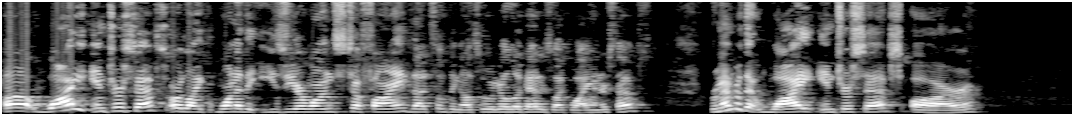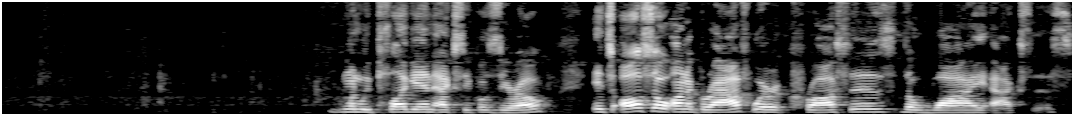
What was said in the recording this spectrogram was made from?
Uh, y-intercepts are like one of the easier ones to find. That's something else we're going to look at is like y-intercepts. Remember that y-intercepts are when we plug in x equals zero. It's also on a graph where it crosses the y-axis.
